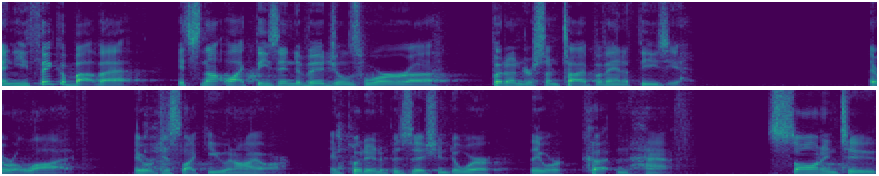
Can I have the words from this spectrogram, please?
and you think about that, it's not like these individuals were uh, put under some type of anesthesia. They were alive. They were just like you and I are, and put in a position to where they were cut in half, sawn in two,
